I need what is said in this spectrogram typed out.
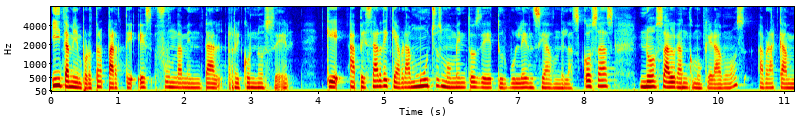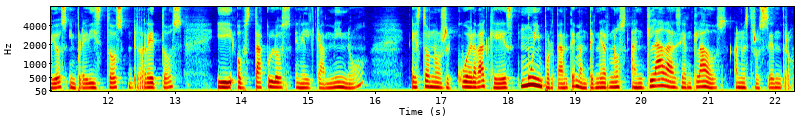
Y también por otra parte es fundamental reconocer que a pesar de que habrá muchos momentos de turbulencia donde las cosas no salgan como queramos, habrá cambios imprevistos, retos y obstáculos en el camino, esto nos recuerda que es muy importante mantenernos ancladas y anclados a nuestro centro.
